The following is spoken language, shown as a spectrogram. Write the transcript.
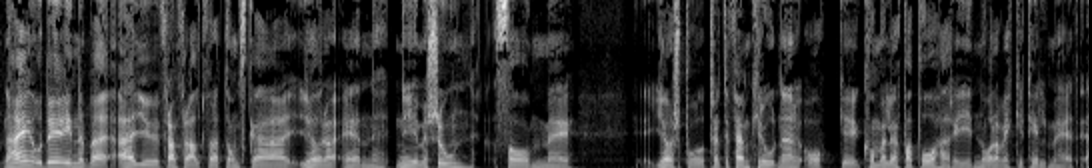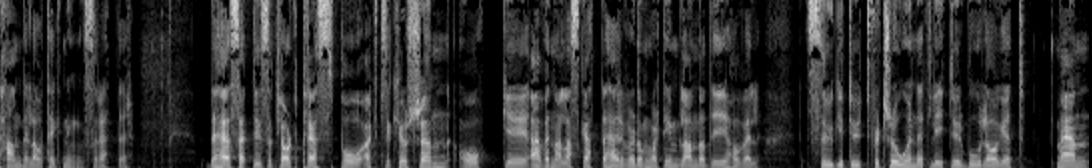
Nej, och det innebär är ju framförallt för att de ska göra en nyemission som eh, görs på 35 kronor och eh, kommer löpa på här i några veckor till med handel av teckningsrätter. Det här sätter ju såklart press på aktiekursen och eh, även alla skattehärvor de varit inblandade i har väl sugit ut förtroendet lite ur bolaget. Men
